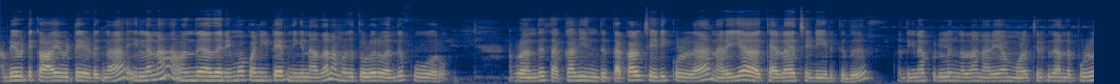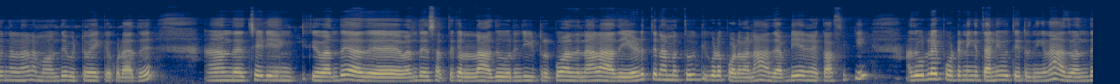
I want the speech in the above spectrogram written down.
அப்படியே விட்டு காய விட்டு எடுங்க. இல்லைன்னா வந்து அதை ரிமூவ் பண்ணிகிட்டே இருந்தீங்கன்னா தான் நம்மளுக்கு துளிர் வந்து பூ வரும். அப்புறம் வந்து தக்காளி இந்த தக்காளி செடிக்குள்ளே நிறையா கிளை செடி இருக்குது. பார்த்திங்கன்னா புல்லுங்கள்லாம் நிறையா முளைச்சிருக்குது. அந்த புல்லுங்கள்லாம் நம்ம வந்து விட்டு வைக்கக்கூடாது. அந்த செடிக்கு வந்து அது வந்து சத்துக்கள்லாம் அது உறிஞ்சிக்கிட்டு இருக்கும் அதனால் அதை எடுத்து நம்ம தூக்கி கூட போட வேணாம். அதை அப்படியே கசக்கி அது உள்ளே போட்டு நீங்கள் தண்ணி ஊற்றிட்டு இருந்தீங்கன்னா அது வந்து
